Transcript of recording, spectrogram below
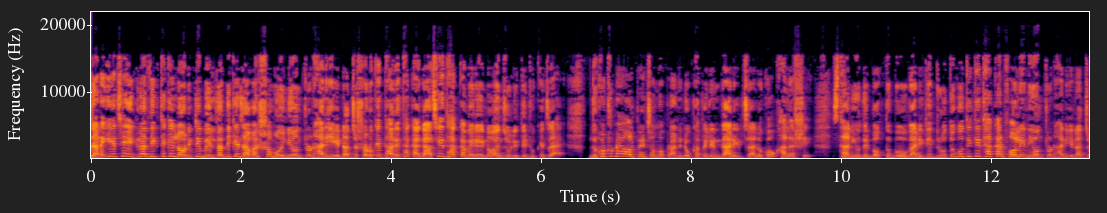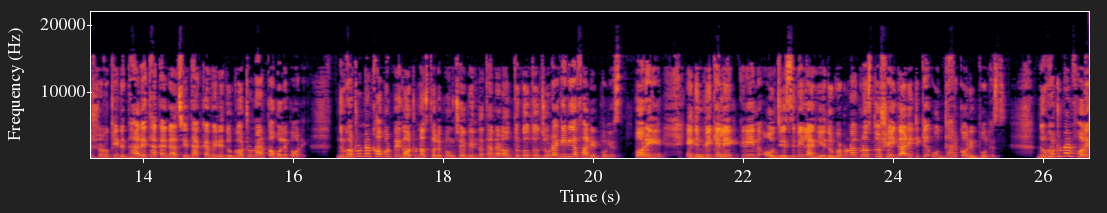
জানা গিয়েছে, এগরার দিক থেকে লরিটি বেলদার দিকে যাওয়ার সময় নিয়ন্ত্রণ হারিয়ে রাজ্য সড়কের ধারে থাকা গাছে ধাক্কা মেরে নয়নজলিতে ঢুকে যায়। দুর্ঘটনায় অল্পের জন্য প্রাণে রক্ষা পেলেন গাড়ির চালক ও খালাসি। স্থানীয়দের বক্তব্য, গাড়িটি দ্রুত গতিতে থাকার ফলে নিয়ন্ত্রণ হারিয়ে রাজ্য সড়কের ধারে থাকা গাছে ধাক্কা মেরে দুর্ঘটনার কবলে পড়ে। দুর্ঘটনার খবর পেয়ে ঘটনাস্থলে পৌঁছায় বেলদা থানার অন্তর্গত জোড়াগিরিয়া ফাঁড়ির পুলিশ। পরে এদিন বিকেলে ক্রেন ও জেসিবি লাগিয়ে দুর্ঘটনাগ্রস্ত সেই গাড়িটিকে উদ্ধার করে পুলিশ। দুর্ঘটনার ফলে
